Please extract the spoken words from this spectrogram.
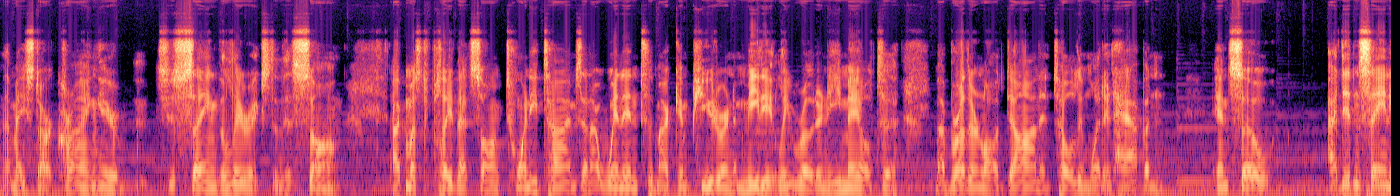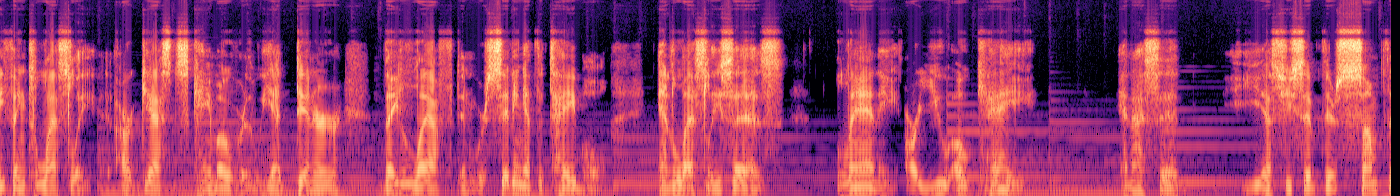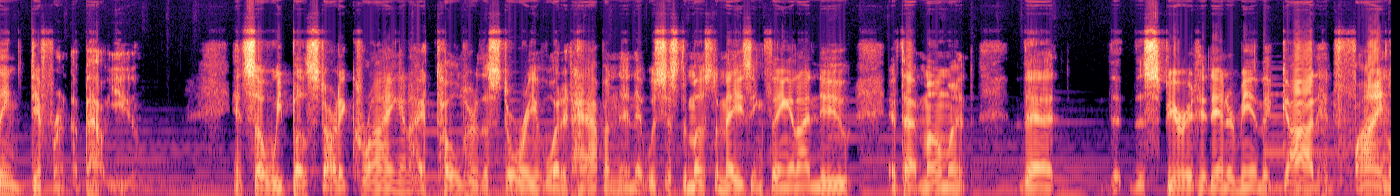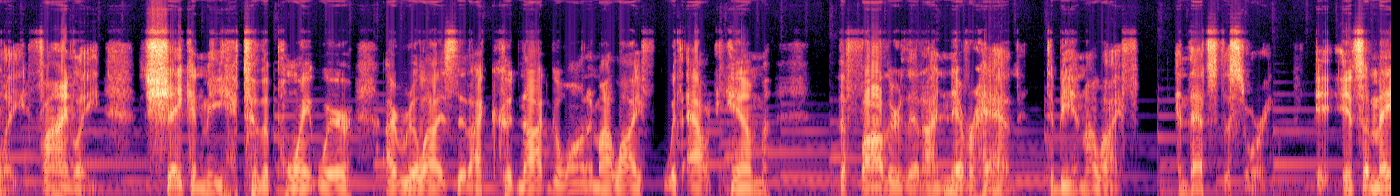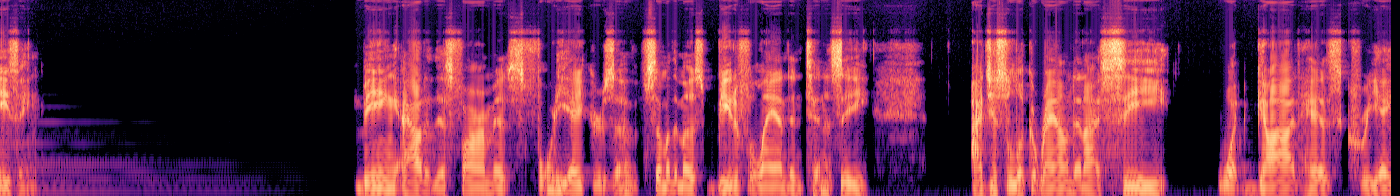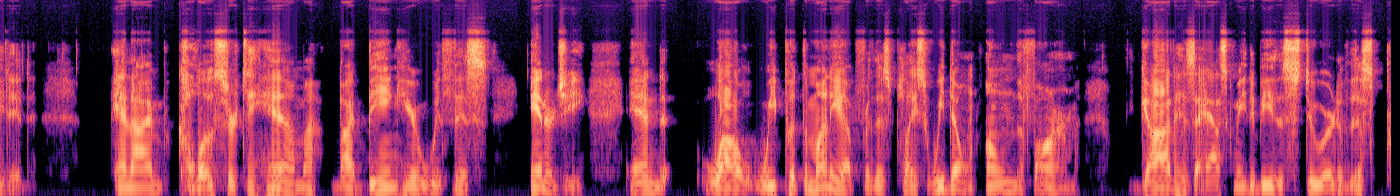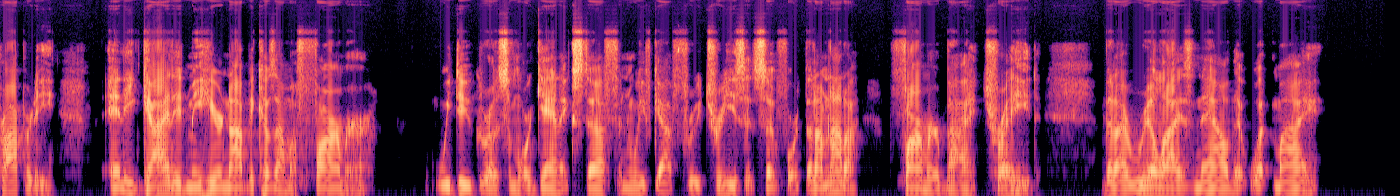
I may start crying here just saying the lyrics to this song. I must have played that song 20 times. And I went into my computer and immediately wrote an email to my brother in law, Don, and told him what had happened. And so I didn't say anything to Leslie. Our guests came over, we had dinner, they left, and we're sitting at the table. And Leslie says, Lanny, are you okay? And I said, Yes. She said, There's something different about you. And so we both started crying, and I told her the story of what had happened, and it was just the most amazing thing. And I knew at that moment that the, the Spirit had entered me and that God had finally, finally shaken me to the point where I realized that I could not go on in my life without Him, the Father that I never had to be in my life. And that's the story. It's amazing. Being out at this farm, it's 40 acres of some of the most beautiful land in Tennessee. I just look around and I see what God has created. And I'm closer to Him by being here with this energy. And while we put the money up for this place, we don't own the farm. God has asked me to be the steward of this property. And He guided me here not because I'm a farmer. We do grow some organic stuff and we've got fruit trees and so forth, but I'm not a farmer by trade. But I realize now that what my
